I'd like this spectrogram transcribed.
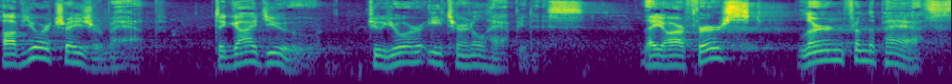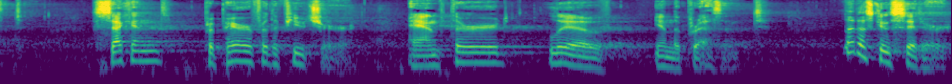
of your treasure map to guide you to your eternal happiness. They are first, learn from the past, second, prepare for the future, and third, live in the present. Let us consider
